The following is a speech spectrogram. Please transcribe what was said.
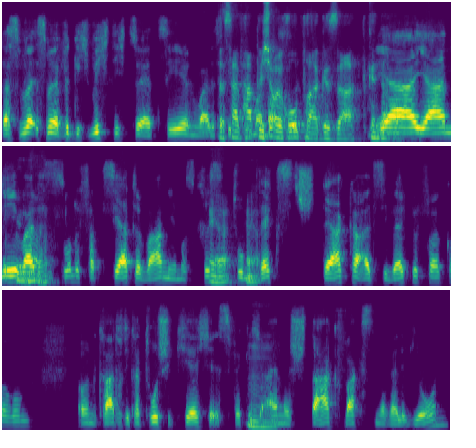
Das ist mir wirklich wichtig zu erzählen, weil Deshalb habe ich Europa so, gesagt. Genau. Ja, ja, nee, genau. weil das ist so eine verzerrte Wahrnehmung. Das Christentum ja, wächst stärker als die Weltbevölkerung. Und gerade die katholische Kirche ist wirklich mhm. eine stark wachsende Religion.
